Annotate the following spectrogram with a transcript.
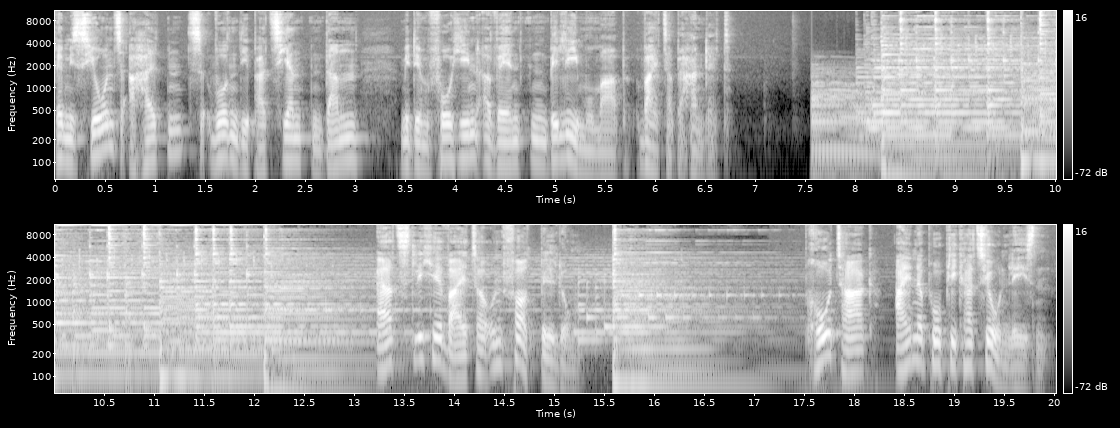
Remissionserhaltend wurden die Patienten dann mit dem vorhin erwähnten Belimumab weiterbehandelt. Ärztliche Weiter- und Fortbildung Pro Tag eine Publikation lesen.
